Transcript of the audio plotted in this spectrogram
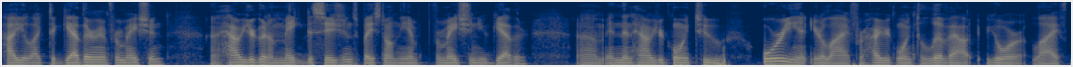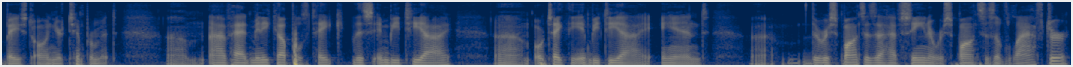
how you like to gather information, uh, how you're going to make decisions based on the information you gather, um, and then how you're going to orient your life or how you're going to live out your life based on your temperament. Um, I've had many couples take this MBTI um, or take the MBTI, and uh, the responses I have seen are responses of laughter,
